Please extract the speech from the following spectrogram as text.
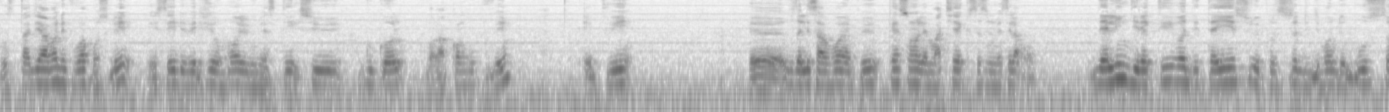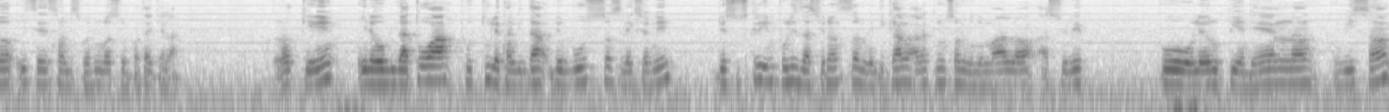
c'est-à-dire avant de pouvoir postuler, essayez de vérifier au moins l'université sur Google, voilà, comme vous pouvez. Et puis, euh, vous allez savoir un peu quelles sont les matières que ces universités-là ont. Des lignes directives détaillées sur le processus de demande de bourse, ils sont disponibles sur le portail est là. Ok. Il est obligatoire pour tous les candidats de bourse sélectionnés de souscrire une police d'assurance médicale avec une somme minimale assurée pour les roupies indiennes 800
